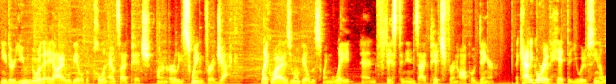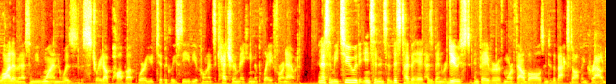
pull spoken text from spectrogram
neither you nor the AI will be able to pull an outside pitch on an early swing for a jack. Likewise, you won't be able to swing late and fist an inside pitch for an oppo dinger. A category of hit that you would have seen a lot of in SMB1 was a straight up pop up where you typically see the opponent's catcher making the play for an out. In SMB2, the incidence of this type of hit has been reduced in favor of more foul balls into the backstopping crowd.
